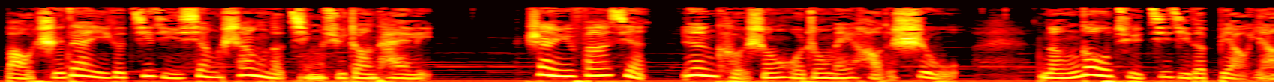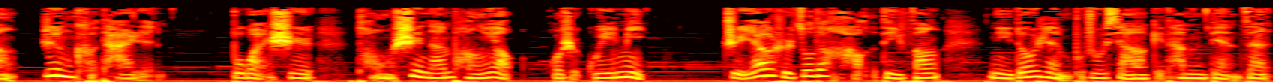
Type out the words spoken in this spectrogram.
保持在一个积极向上的情绪状态里，善于发现。认可生活中美好的事物，能够去积极的表扬、认可他人，不管是同事、男朋友或者闺蜜，只要是做得好的地方，你都忍不住想要给他们点赞，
